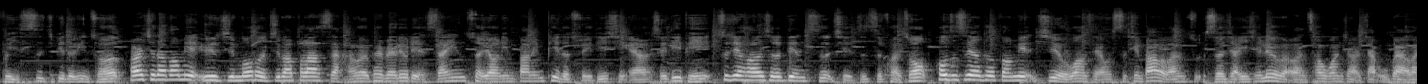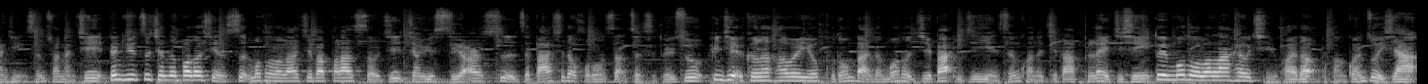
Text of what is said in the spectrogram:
辅以四 GB 的运存。而其他方面，预计 Moto G8 Plus 还会配备六点三英寸幺零八零 P 的水滴型 LCD 屏，四千毫安时的电池且支持快充。后置摄像头方面，其有望采用四千八百万主摄加一千六百万超。光角加五百万景深传感器。根据之前的报道显示，摩托罗拉 G8 Plus 手机将于十月二十四日在巴西的活动上正式推出，并且可能还会有普通版的摩托 G8 以及衍生款的 G8 Play 机型。对摩托罗拉还有情怀的，不妨关注一下。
